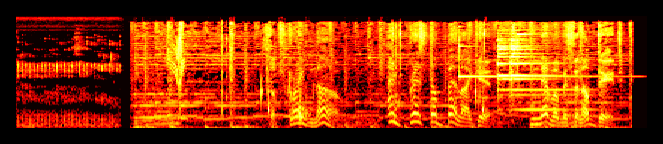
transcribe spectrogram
Subscribe now and press the bell icon never miss an update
